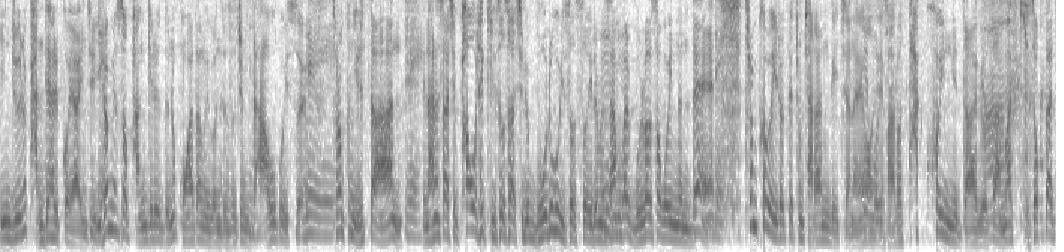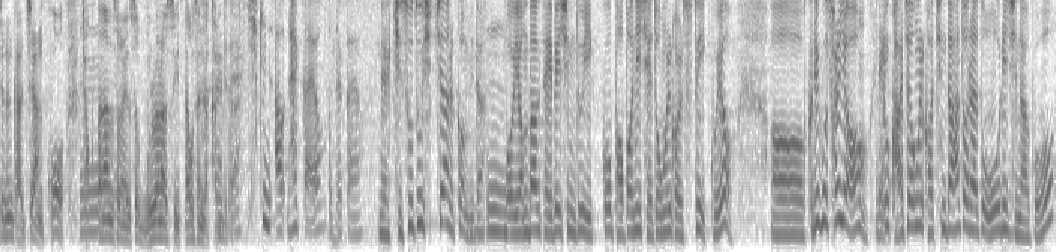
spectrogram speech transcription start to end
인준을 반대할 거야 이제 이러면서 반기를 드는 공화당 의원들도 지금 나오고 있어요. 네. 트럼프는 일단 네. 나는 사실 파월의 기소 사실을 모르고 있었어 이러면서 한발 물러서고 있는데 네. 트럼프가 왜 이럴 때 좀 잘하는 게 네, 있잖아요. 뭐죠? 바로 타코입니다. 그래서 아. 마 기소까지는 가지 않고 적당한 선에서 물러날 수 있다고 생각합니다. 그럴까요? 치킨 아웃 할까요? 어떨까요? 네, 기소도 쉽지 않을 겁니다. 뭐 연방 대배심도 있고 법원이 제동을 걸 수도 있고요. 어, 그리고 설령 네. 그 과정을 거친다 하더라도 5월이 지나고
